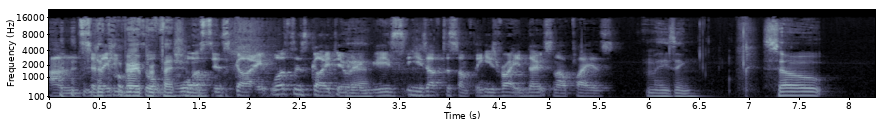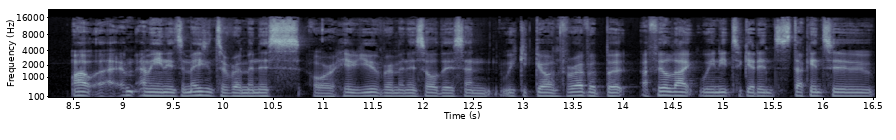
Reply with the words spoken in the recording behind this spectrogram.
and so they probably thought, "What's this guy? What's this guy doing? Yeah. He's he's up to something. He's writing notes on our players." Amazing. So Wow, I mean, it's amazing to reminisce or hear you reminisce all this, and we could go on forever. But I feel like we need to get in stuck into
